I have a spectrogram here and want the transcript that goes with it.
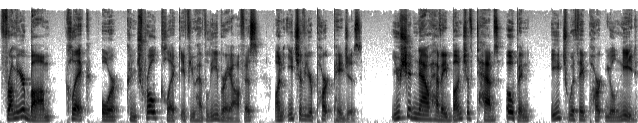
From your BOM, click or control click if you have LibreOffice on each of your part pages. You should now have a bunch of tabs open, each with a part you'll need.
